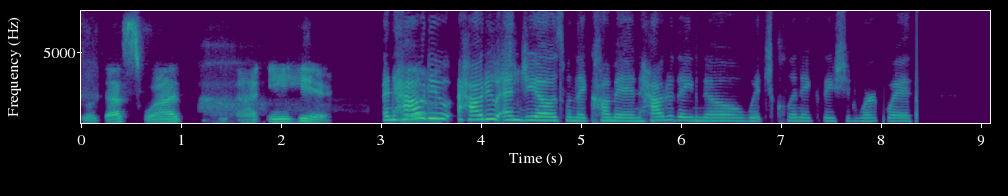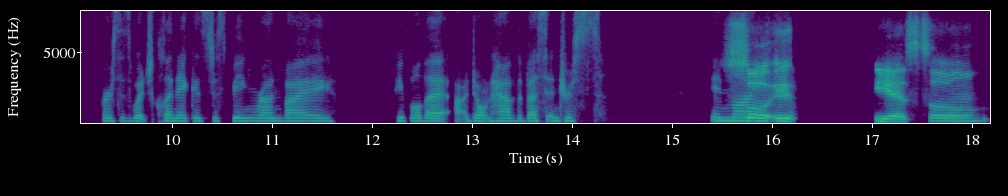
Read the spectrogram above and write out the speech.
So that's why I'm in here. And how yeah. do how do NGOs when they come in, how do they know which clinic they should work with versus which clinic is just being run by people that uh, don't have the best interests in mind? So it yes, so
